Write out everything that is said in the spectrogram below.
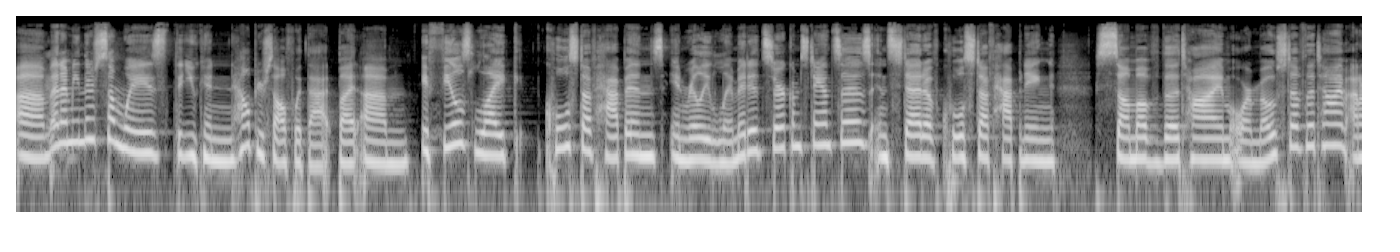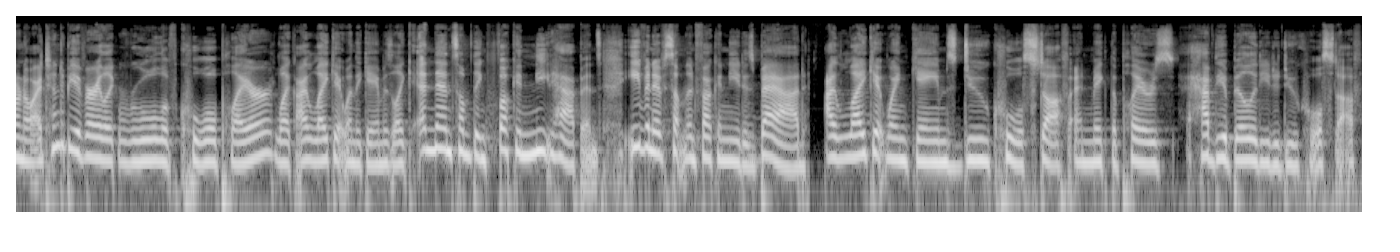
Um, and I mean, there's some ways that you can help yourself with that, but um, it feels like cool stuff happens in really limited circumstances instead of cool stuff happening some of the time or most of the time. I don't know. I tend to be a very like rule of cool player. Like I like it when the game is like, and then something fucking neat happens. Even if something fucking neat is bad, I like it when games do cool stuff and make the players have the ability to do cool stuff.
